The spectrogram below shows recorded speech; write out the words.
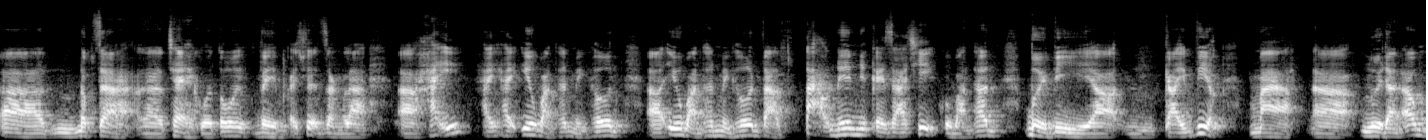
à, độc giả à, trẻ của tôi về một cái chuyện rằng là hãy hãy hãy yêu bản thân mình hơn yêu bản thân mình hơn và tạo nên những cái giá trị của bản thân. Bởi vì cái việc mà người đàn ông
